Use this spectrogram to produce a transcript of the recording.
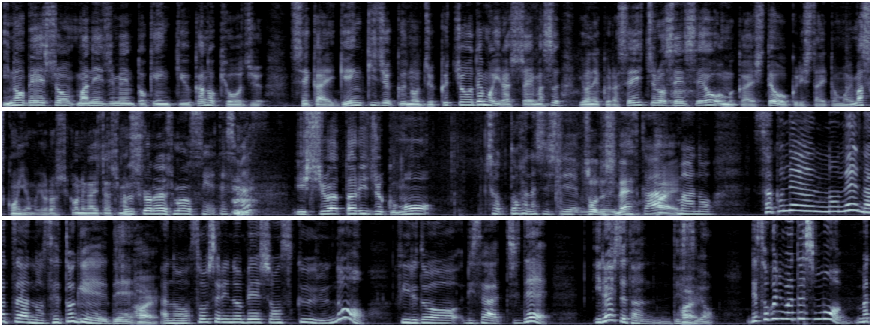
イノベーションマネジメント研究科の教授、世界元気塾の塾長でもいらっしゃいます、米倉誠一郎先生をお迎えしてお送りしたいと思います。今夜もよろしくお願いいたします。よろしくお願いしますお願いいたします石渡塾も、ちょっとお話ししてもよいですか？そうですねはいまああの昨年のね夏あの瀬戸芸で、はいあのソーシャルイノベーションスクールのフィールドリサーチでいらしてたんですよ。はでそこに私も全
